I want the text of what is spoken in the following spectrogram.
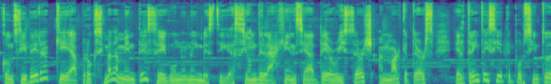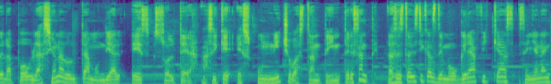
Considera que aproximadamente, según una investigación de la agencia de Research and Marketers, el 37% de la población adulta mundial es soltera, así que es un nicho bastante interesante. Las estadísticas demográficas señalan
